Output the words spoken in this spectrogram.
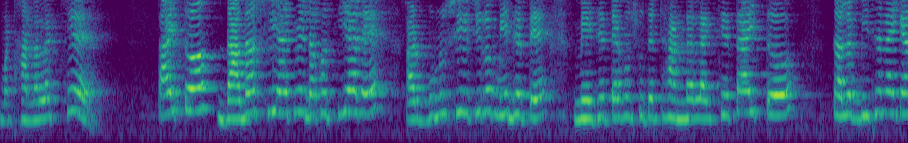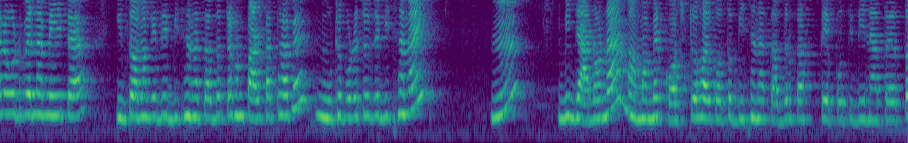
আমার ঠান্ডা লাগছে? তাই তো দাদা শুয়ে আছে দেখো চেয়ারে আর বুনু শুয়েছিল মেঝেতে। মেঝেতে এখন শুতে ঠান্ডা লাগছে তাই তো। তাহলে বিছানায় কেন উঠবে না মেয়েটা? কিন্তু আমাকে যে বিছানা চাদরটা এখন পাল্টাতে হবে তুমি উঠে পড়েছো যে বিছানায়? হুম? তুমি জানো না মামামের কষ্ট হয় কত বিছানা চাদর কাচতে প্রতিদিন এত এত?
